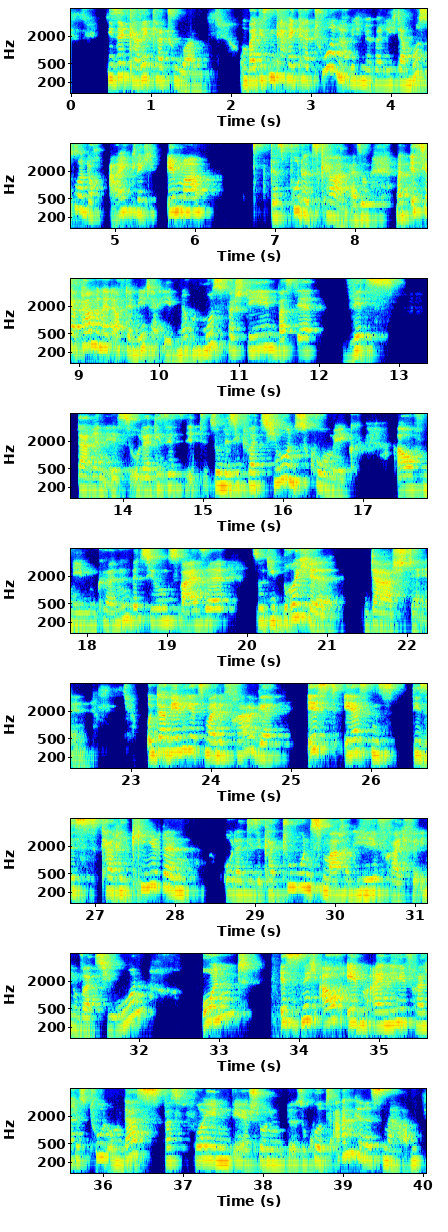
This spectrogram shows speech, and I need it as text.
diese Karikaturen. Und bei diesen Karikaturen habe ich mir überlegt, da muss man doch eigentlich immer des Pudels Kern. Also man ist ja permanent auf der Metaebene und muss verstehen, was der Witz darin ist oder diese, so eine Situationskomik aufnehmen können, beziehungsweise so die Brüche darstellen. Und da wäre jetzt meine Frage, ist erstens dieses Karikieren oder diese Cartoons machen hilfreich für Innovation? Und ist es nicht auch eben ein hilfreiches Tool, um das, was vorhin wir schon so kurz angerissen haben,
